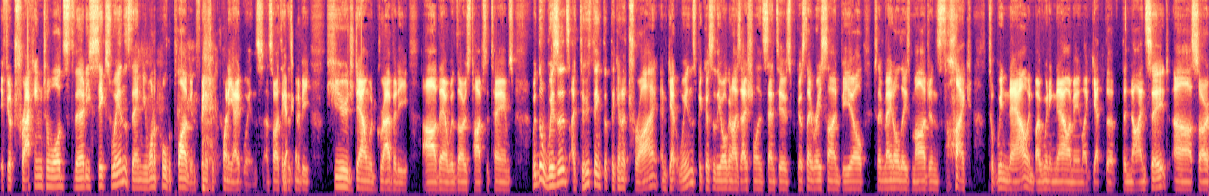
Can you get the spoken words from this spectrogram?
if you're tracking towards 36 wins, then you want to pull the plug and finish with 28 wins. And so I think yeah. there's going to be huge downward gravity uh, there with those types of teams. With the Wizards, I do think that they're going to try and get wins because of the organizational incentives, because they re-signed Beal, because they've made all these margins like to win now, and by winning now, I mean like get the the nine seed. Uh, so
